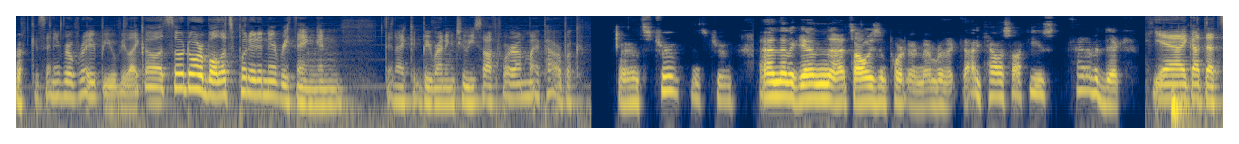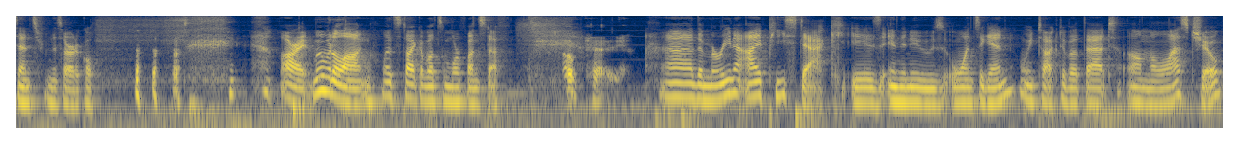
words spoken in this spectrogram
Because then everybody would be like, "Oh, it's so adorable. Let's put it in everything," and then I could be running 2E software on my PowerBook. That's true. That's true. And then again, uh, it's always important to remember that Guy Kawasaki is kind of a dick. Yeah, I got that sense from this article. All right, moving along. Let's talk about some more fun stuff. Okay. Uh, the Marina IP stack is in the news once again. We talked about that on the last show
